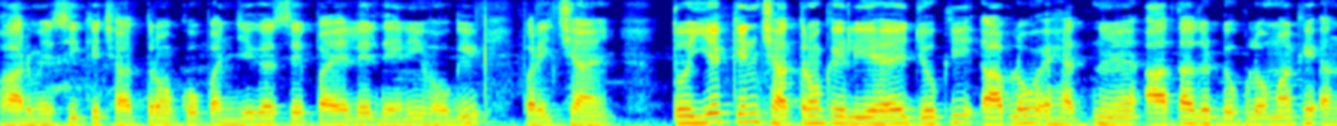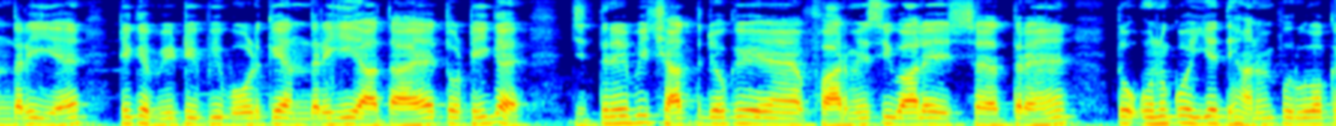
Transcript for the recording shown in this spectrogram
फार्मेसी के छात्रों को पंजीकृत से पहले देनी होगी परीक्षाएँ। तो ये किन छात्रों के लिए है, जो कि आप लोग आता तो डिप्लोमा के अंदर ही है, ठीक है बीटीपी बोर्ड के अंदर ही आता है तो ठीक है, जितने भी छात्र जो कि फार्मेसी वाले छात्र हैं तो उनको ये ध्यान में पूर्वक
